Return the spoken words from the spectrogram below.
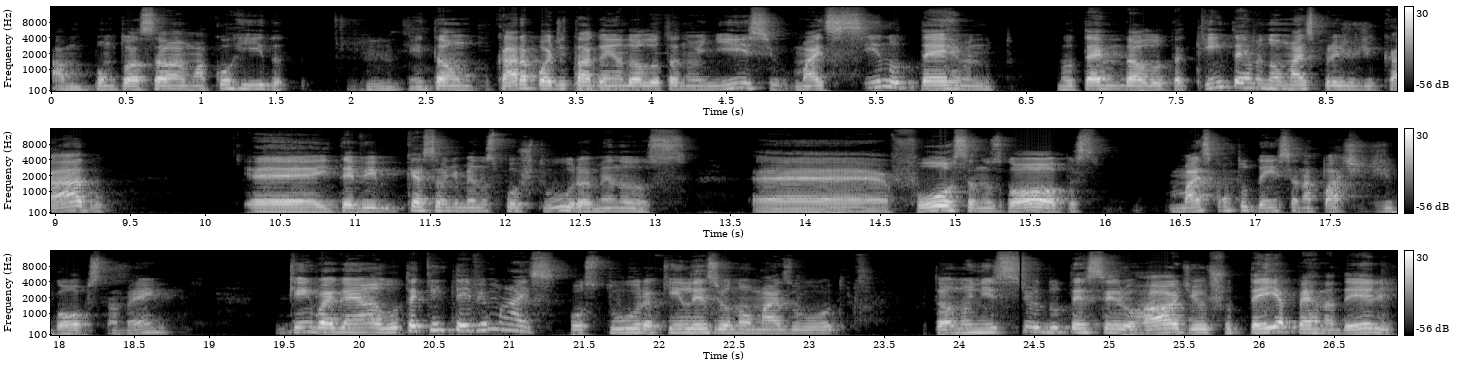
A pontuação é uma corrida. Então, o cara pode estar ganhando a luta no início, mas se no término, no término da luta, quem terminou mais prejudicado é, e teve questão de menos postura, menos é, força nos golpes, mais contundência na parte de golpes também, quem vai ganhar a luta é quem teve mais postura, quem lesionou mais o outro. Então, no início do terceiro round, eu chutei a perna dele,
